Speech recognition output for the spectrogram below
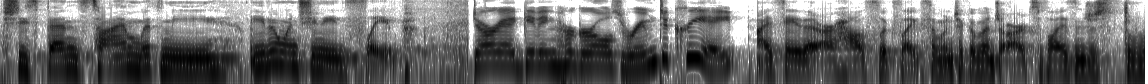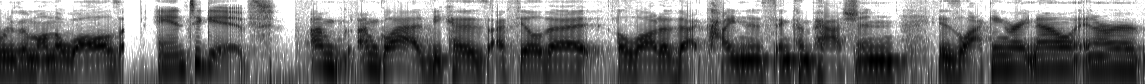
She spends time with me even when she needs sleep. Daria giving her girls room to create I say that our house looks like someone took a bunch of art supplies and just threw them on the walls. and to give. I'm, I'm glad because I feel that a lot of that kindness and compassion is lacking right now in our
